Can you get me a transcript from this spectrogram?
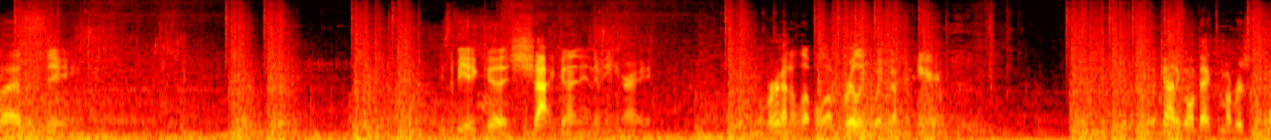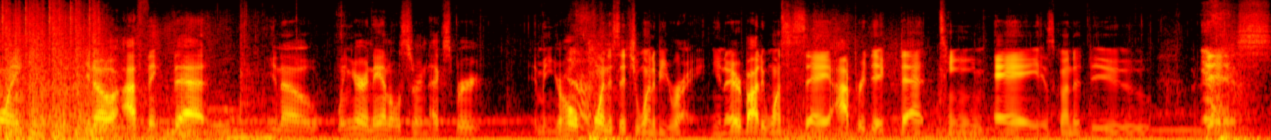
Let's see. This would be a good shotgun enemy, right? Well, we're gonna level up really quick up in here. Kind of going back to my original point, you know, I think that, you know, when you're an analyst or an expert, I mean, your whole point is that you want to be right. You know, everybody wants to say, I predict that team A is going to do this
